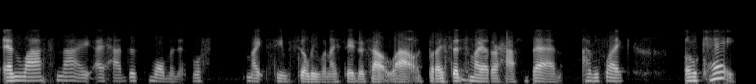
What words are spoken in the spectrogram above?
And last night I had this moment. It will, might seem silly when I say this out loud, but I said to my other half, Ben, I was like, okay,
